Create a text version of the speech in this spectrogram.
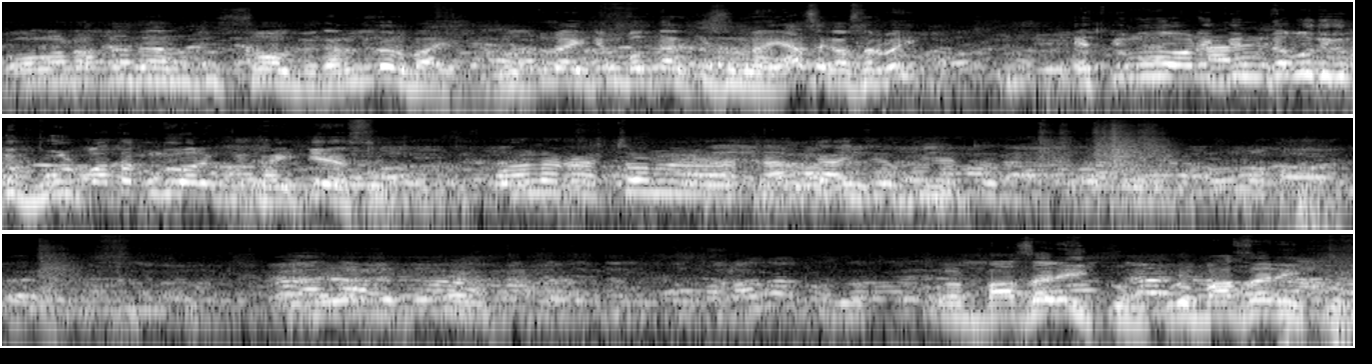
কলাটা কিন্তু আমি তো চলবে কারণ কি ভাই নতুন আইটেম বলতে আর কিছু নাই। আছে কাছার ভাই? এর কিন্তু অনেকদিন দেবো কিন্তু ফুল পাতা কিন্তু অনেকদিন খাইতে আছে। কালকে আইছে বাজারই কম পুরো বাজারই কম।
